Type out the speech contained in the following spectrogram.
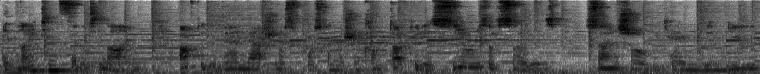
In 1979, after the then National Sports Commission conducted a series of surveys, Sanshou became the new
